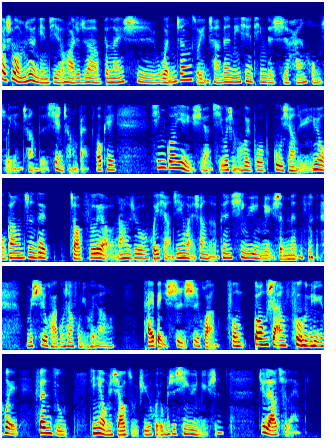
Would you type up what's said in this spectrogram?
如果是我们这个年纪的话，就知道本来是文章所演唱，但是您现在听的是韩红所演唱的现场版。OK，星光夜雨徐雅琪为什么会播《故乡的云》？因为我刚刚正在找资料，然后就回想今天晚上呢，跟幸运女神们，呵 呵我们世华工商妇女会啊，台北市世华风工商妇女会分组。今天我们小组聚会，我们是幸运女生，就聊起来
